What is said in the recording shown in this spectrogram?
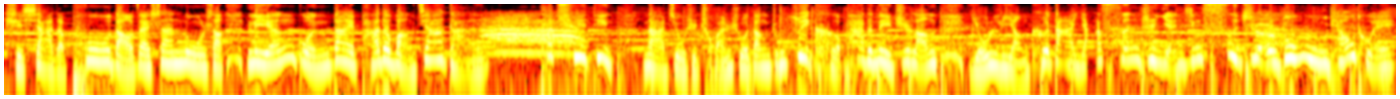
是吓得扑倒在山路上，连滚带爬的往家赶。他确定那就是传说当中最可怕的那只狼，有两颗大牙、三只眼睛、四只耳朵、五条腿。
